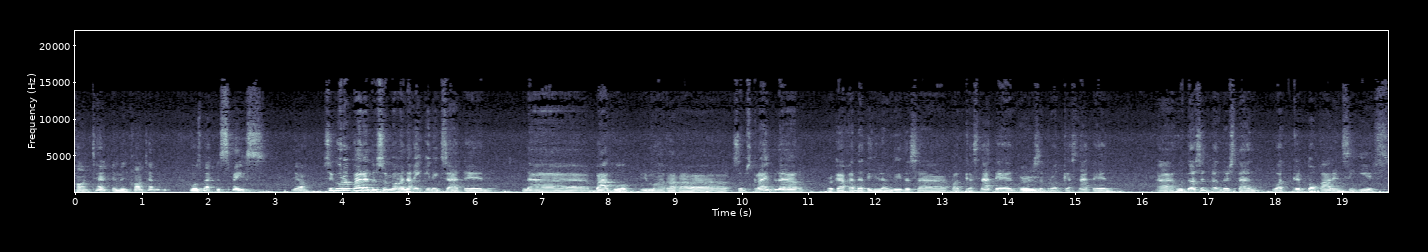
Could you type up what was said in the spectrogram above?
content. And then content goes back to space yeah Siguro para dun sa mga nakikinig sa atin na bago, yung mga kaka-subscribe lang or kakadating lang dito sa podcast natin or Mm. sa broadcast natin uh, who doesn't understand what cryptocurrency is.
